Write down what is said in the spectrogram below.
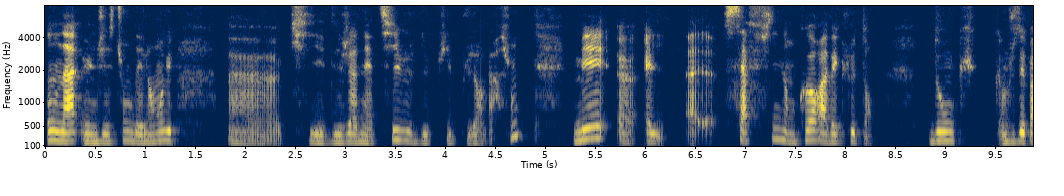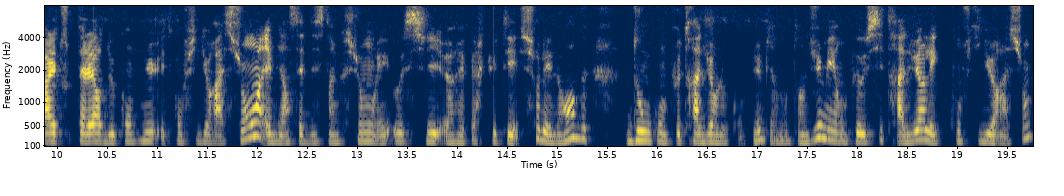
On a une gestion des langues qui est déjà native depuis plusieurs versions, mais elle s'affine encore avec le temps. Donc, comme je vous ai parlé tout à l'heure de contenu et de configuration, eh bien cette distinction est aussi euh, répercutée sur les langues. Donc on peut traduire le contenu, bien entendu, mais on peut aussi traduire les configurations.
